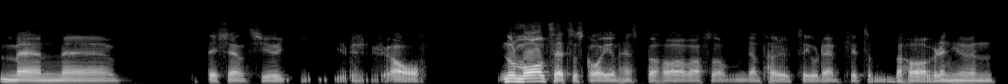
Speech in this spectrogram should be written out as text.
men uh, det känns ju, ja, normalt sett så ska ju en häst behöva, så om den tar ut sig ordentligt så behöver den ju en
